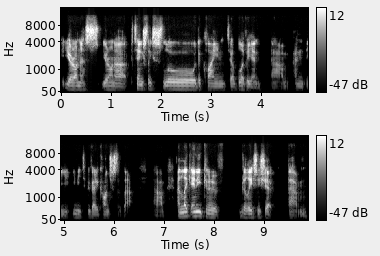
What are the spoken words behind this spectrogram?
you're on a you're on a potentially slow decline to oblivion, um, and you, you, need to be very conscious of that. Um, and like any kind of relationship, um,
